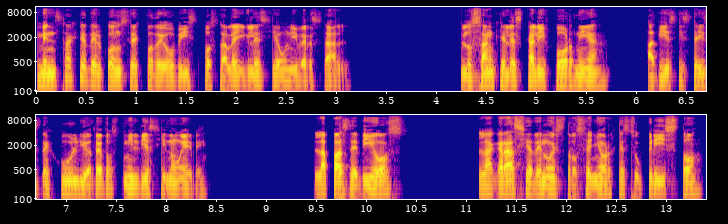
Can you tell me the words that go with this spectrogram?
Mensaje del Consejo de Obispos a la Iglesia Universal. Los Ángeles, California, a 16 de julio de 2019. La paz de Dios, la gracia de nuestro Señor Jesucristo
